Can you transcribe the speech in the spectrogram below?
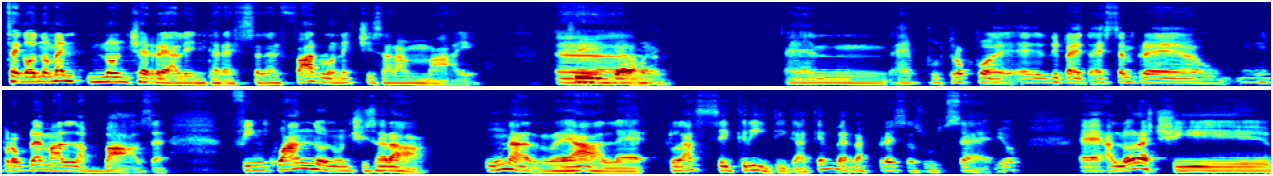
secondo me non c'è reale interesse nel farlo né ci sarà mai. Sì, uh, chiaramente. È, ehm, è, purtroppo, è, ripeto, è sempre un problema alla base. Fin quando non ci sarà una reale classe critica che verrà presa sul serio, eh, allora ci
